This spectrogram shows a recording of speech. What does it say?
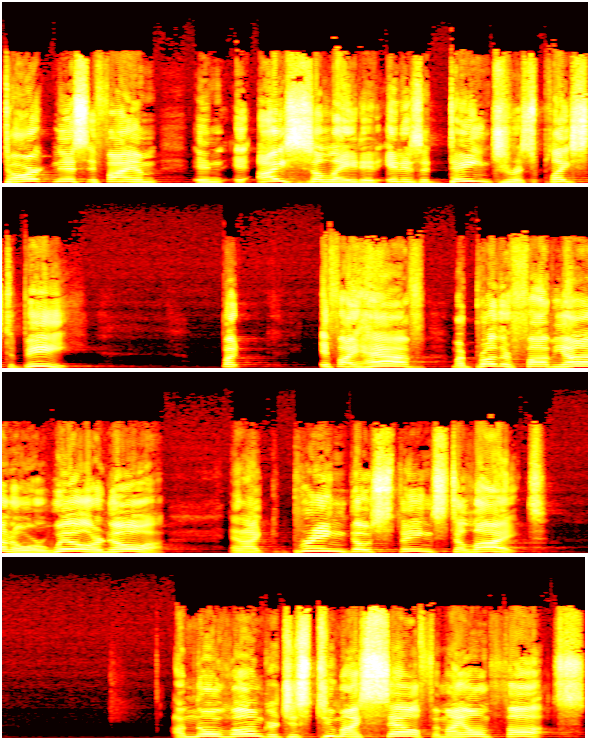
darkness, if I am in, isolated, it is a dangerous place to be. But if I have my brother Fabiano or Will or Noah, and I bring those things to light, I'm no longer just to myself and my own thoughts,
